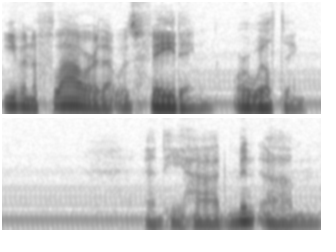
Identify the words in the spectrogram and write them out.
even a flower that was fading or wilting. And he had min- um,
